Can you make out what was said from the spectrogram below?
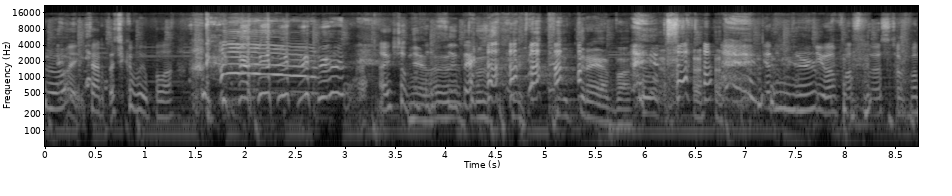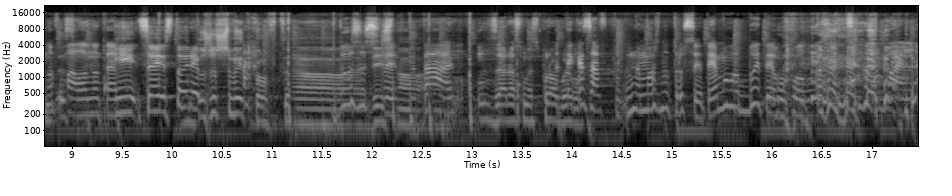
Ой, карточка випала. А якщо Ні, ну, трусити не треба. Я не хотіла просто, щоб воно впало на тебе. І ця історія Дуже швидко в- е, Дуже дійсно. швидко, так. зараз ми Ти спробуємо. казав, не можна трусити. Я могла бити в голову. Нормально.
